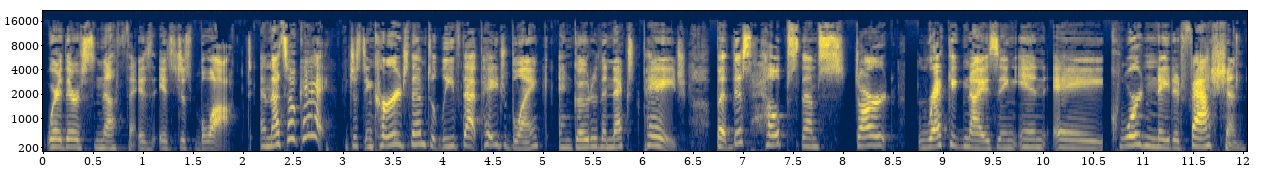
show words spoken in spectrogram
where there's nothing. It's, just blocked. And that's okay. Just encourage them to leave that page blank and go to the next page. But this helps them start recognizing in a coordinated fashion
